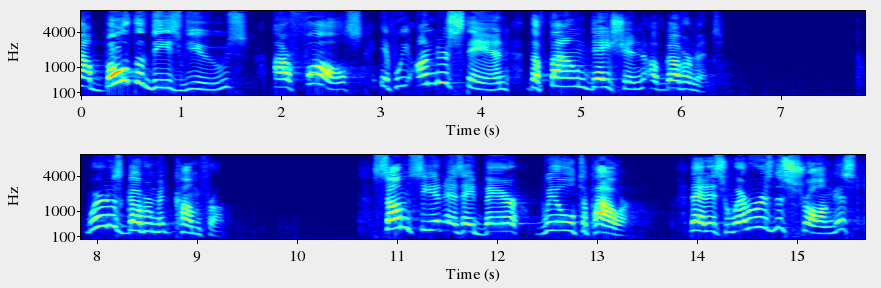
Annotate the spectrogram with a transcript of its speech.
Now, both of these views are false if we understand the foundation of government. Where does government come from? Some see it as a bare will to power. That is, whoever is the strongest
